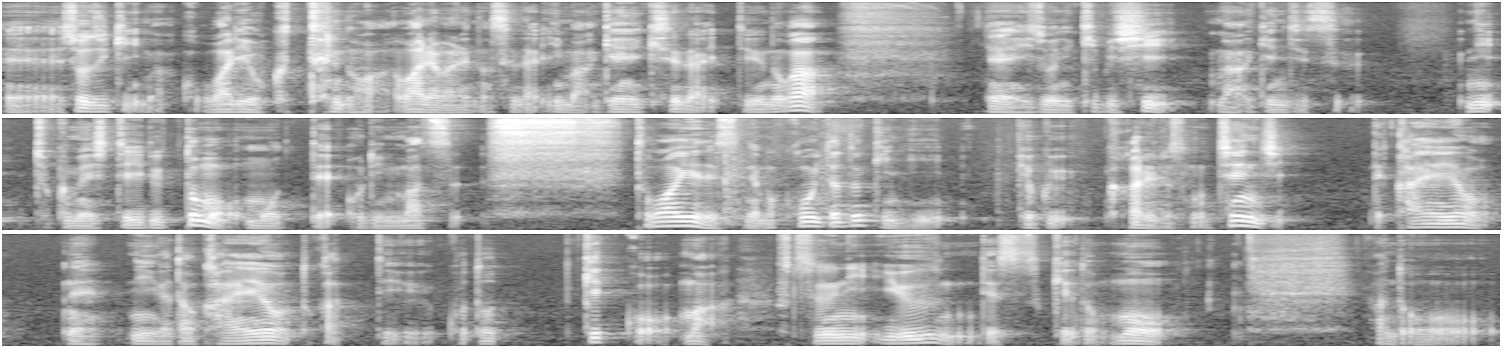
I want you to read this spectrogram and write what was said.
えー、正直今こう割を食ってるのは我々の世代今現役世代っていうのが、えー、非常に厳しい、まあ、現実に直面しているとも思っております。とはいえですね、まあ、こういった時によく書かれるそのチェンジで変えよう、ね、新潟を変えようとかっていうこと結構まあ普通に言うんですけどもあの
